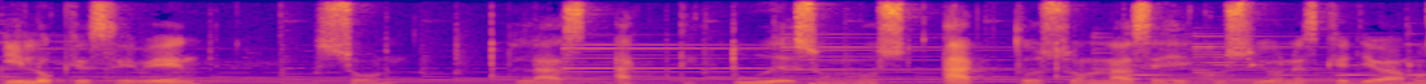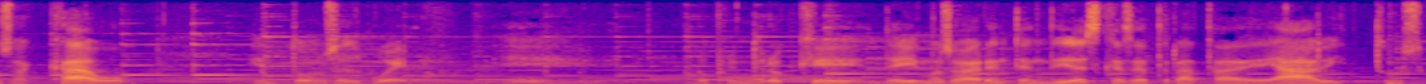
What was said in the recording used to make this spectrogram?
y lo que se ven son las actitudes, son los actos, son las ejecuciones que llevamos a cabo. Entonces, bueno, eh, lo primero que debimos haber entendido es que se trata de hábitos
